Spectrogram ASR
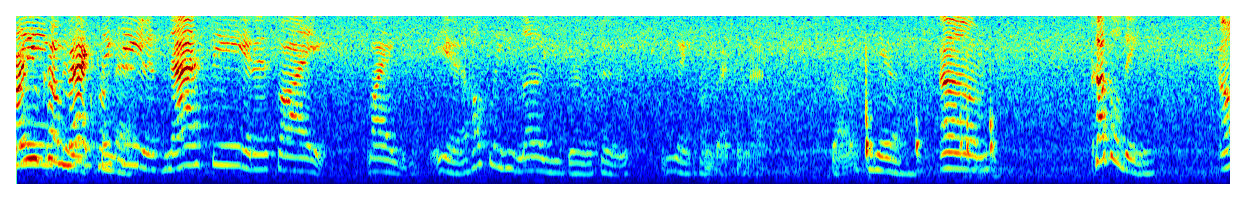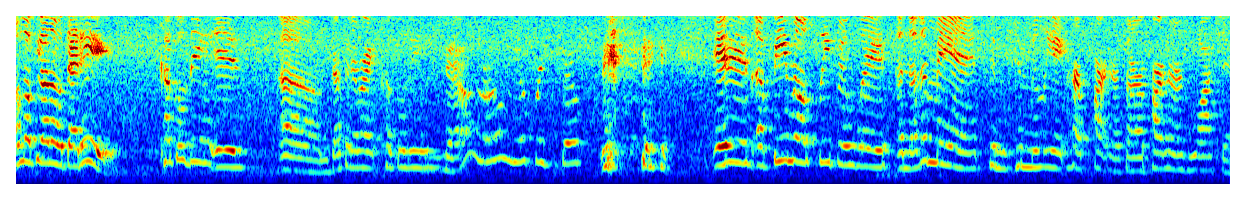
How do you come back it's from sticky that? and it's nasty and it's like, like, yeah. Hopefully he love you, girl, because you ain't coming back from that. So, Yeah. um, cuckolding. I don't know if y'all know what that is. Cuckolding is, um, did I say that right? Cuckolding. I don't know. You'll freak yourself. it is a female sleeping with another man to humiliate her partner, so her partner is watching.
